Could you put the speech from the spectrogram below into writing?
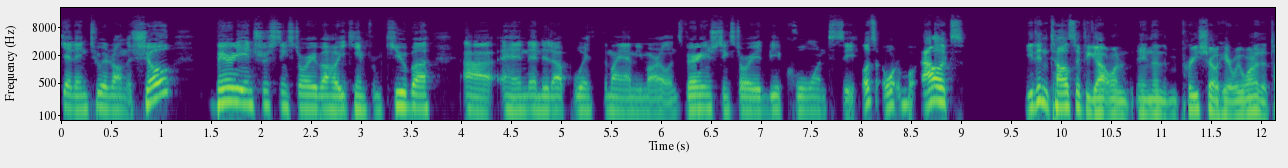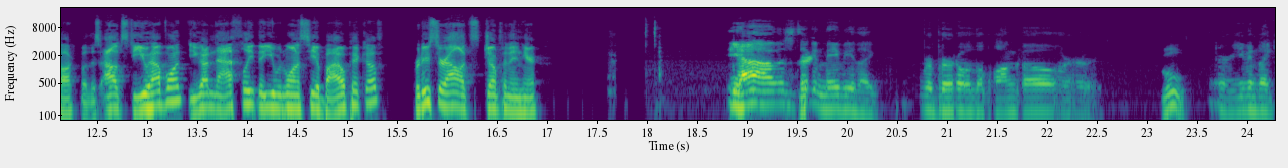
get into it on the show. Very interesting story about how he came from Cuba uh, and ended up with the Miami Marlins. Very interesting story. It'd be a cool one to see. Let's Alex. You didn't tell us if you got one in the pre-show here. We wanted to talk about this. Alex, do you have one? You got an athlete that you would want to see a biopic of? Producer Alex jumping in here. Yeah, I was thinking maybe like Roberto Luongo or Ooh. or even like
